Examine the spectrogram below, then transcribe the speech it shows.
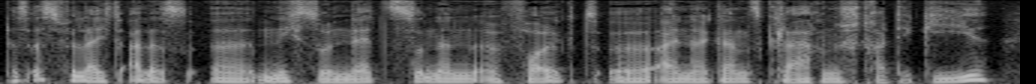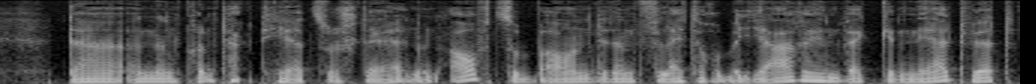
das ist vielleicht alles äh, nicht so nett, sondern äh, folgt äh, einer ganz klaren Strategie, da einen Kontakt herzustellen und aufzubauen, der dann vielleicht auch über Jahre hinweg genährt wird,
